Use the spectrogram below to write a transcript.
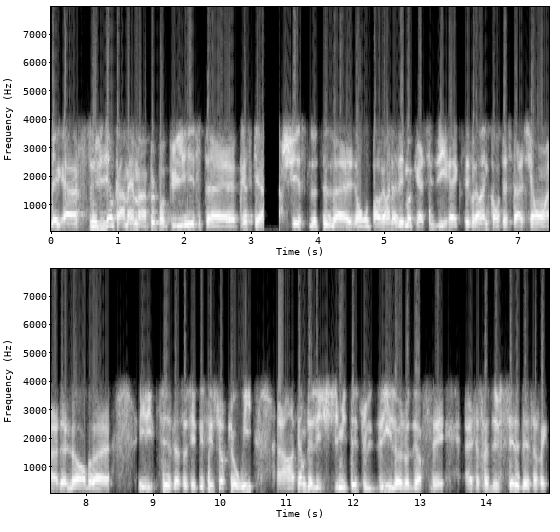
ben euh, c'est une vision quand même un peu populiste, euh, presque Là, on parle vraiment de la démocratie directe. C'est vraiment une contestation euh, de l'ordre élitiste de la société. C'est sûr que oui, en termes de légitimité, tu le dis, là, je veux dire, c'est, ce serait difficile, ça serait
